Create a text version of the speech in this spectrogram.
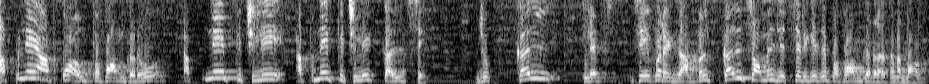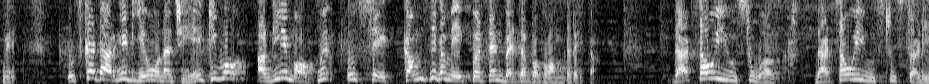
अपने आप को आउट परफॉर्म करो, अपने पिछले अपने पिछले कल से। जो कल लेट्स से फॉर एग्जांपल कल सौमिल जिस तरीके से परफॉर्म कर रहा था ना मॉक में उसका टारगेट ये होना चाहिए कि वो अगले मॉक में उससे कम से कम एक परसेंट बेहतर परफॉर्म करेगा। That's how use to work that's how use to study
